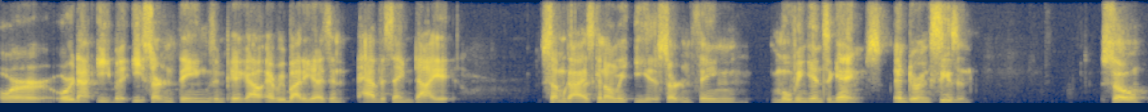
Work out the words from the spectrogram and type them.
or or not eat, but eat certain things and pig out. Everybody doesn't have the same diet. Some guys can only eat a certain thing moving into games and during season. So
